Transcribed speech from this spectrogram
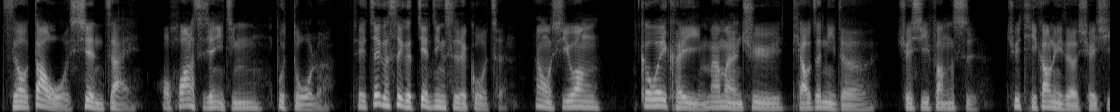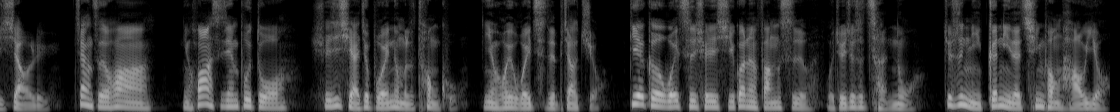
之后到我现在，我花的时间已经不多了。所以这个是一个渐进式的过程。那我希望各位可以慢慢去调整你的学习方式，去提高你的学习效率。这样子的话，你花的时间不多，学习起来就不会那么的痛苦，你也会维持的比较久。第二个维持学习习惯的方式，我觉得就是承诺，就是你跟你的亲朋好友。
